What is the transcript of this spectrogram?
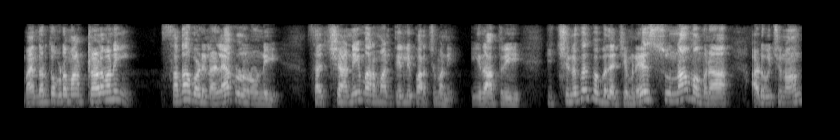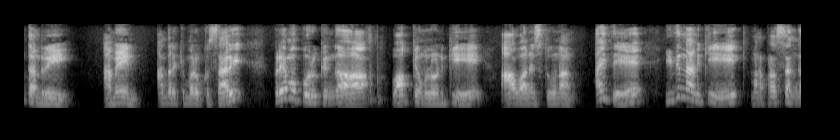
మా అందరితో కూడా మాట్లాడమని సదాబడిన లేఖల నుండి సత్యాన్ని మరమని తెలియపరచమని ఈ రాత్రి ఇచ్చిన పెద్దమని సున్నామమున అడుగుచున్నాను తండ్రి. అమేన్ అందరికి మరొకసారి ప్రేమపూర్వకంగా వాక్యంలోనికి ఆహ్వానిస్తున్నాను. అయితే ఇది నానికి మన ప్రసంగ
